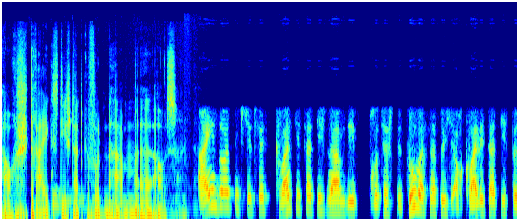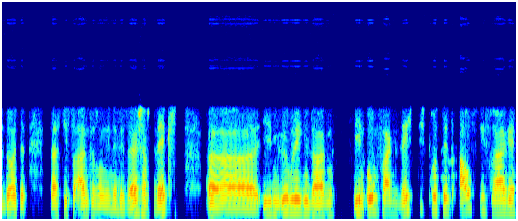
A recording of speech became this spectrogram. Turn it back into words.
auch Streiks, die stattgefunden haben, äh, aus? Eindeutig steht fest, quantitativ nahmen die Proteste zu, was natürlich auch qualitativ bedeutet, dass die Verankerung in der Gesellschaft wächst. Äh, Im Übrigen sagen in Umfragen 60 Prozent auf die Frage,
